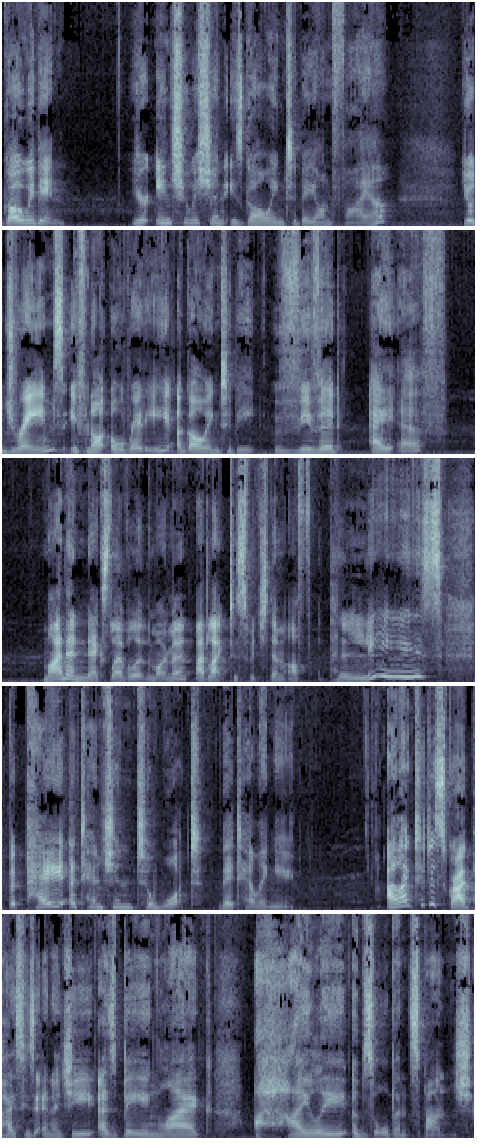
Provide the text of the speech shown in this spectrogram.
go within. Your intuition is going to be on fire. Your dreams, if not already, are going to be vivid AF. Mine are next level at the moment. I'd like to switch them off, please. But pay attention to what they're telling you. I like to describe Pisces energy as being like a highly absorbent sponge.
